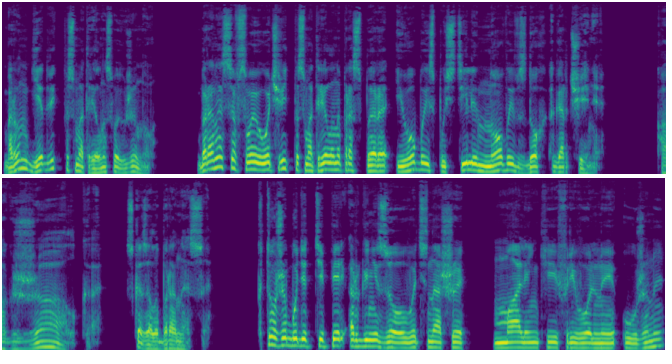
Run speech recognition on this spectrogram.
Барон Гедвиг посмотрел на свою жену. Баронесса, в свою очередь, посмотрела на Проспера, и оба испустили новый вздох огорчения. «Как жалко», — сказала баронесса. «Кто же будет теперь организовывать наши маленькие фривольные ужины?»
